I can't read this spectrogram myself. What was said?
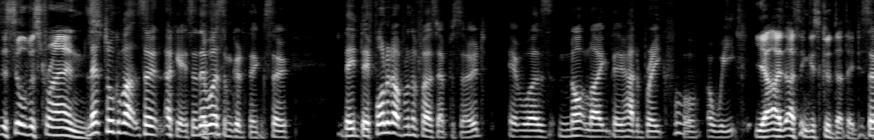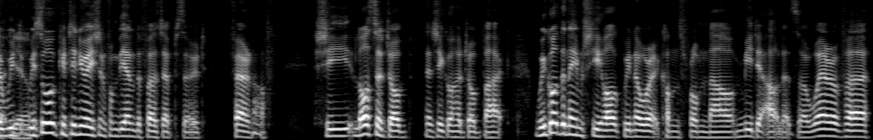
the silver strands. Let's talk about so okay. So there were some good things. So they they followed up from the first episode. It was not like they had a break for a week. Yeah, I, I think it's good that they did So that. we yeah. we saw a continuation from the end of the first episode. Fair enough. She lost her job, then she got her job back. We got the name She-Hulk. We know where it comes from now. Media outlets are aware of her.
